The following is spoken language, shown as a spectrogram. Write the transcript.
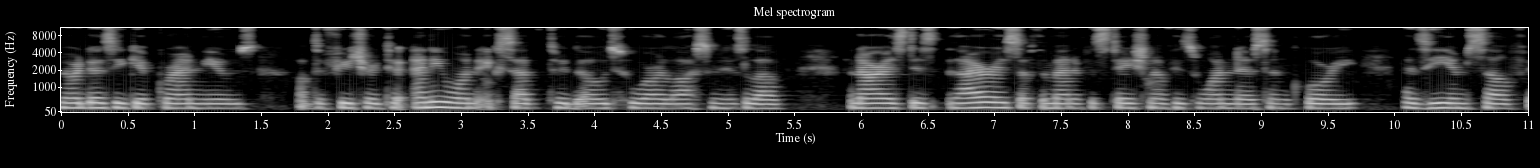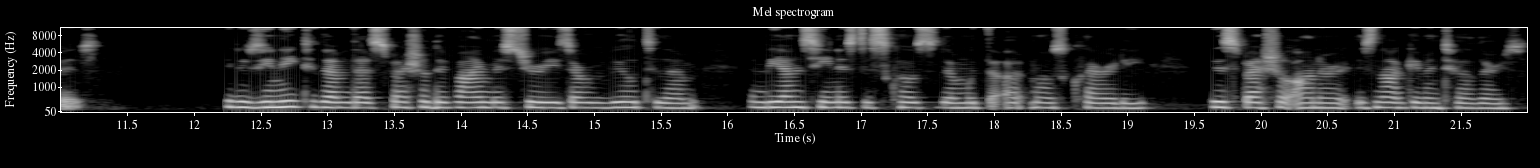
nor does He give grand news of the future to anyone except to those who are lost in His love are as desirous of the manifestation of His oneness and glory as He Himself is. It is unique to them that special divine mysteries are revealed to them, and the unseen is disclosed to them with the utmost clarity. This special honor is not given to others.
